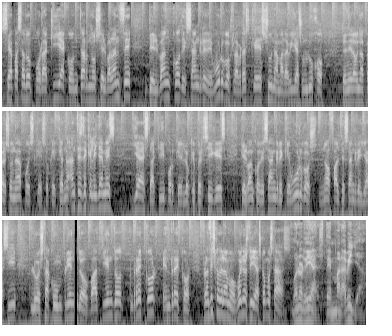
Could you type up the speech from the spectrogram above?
se ha pasado por aquí a contarnos el balance del Banco de Sangre de Burgos. La verdad es que es una maravilla, es un lujo tener a una persona, pues que eso, que, antes de que le llames ya está aquí, porque lo que persigue es que el Banco de Sangre, que Burgos no falte sangre y así lo está cumpliendo, batiendo récord en récord. Francisco del Amo, buenos días, ¿cómo estás? Buenos días, de maravilla.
